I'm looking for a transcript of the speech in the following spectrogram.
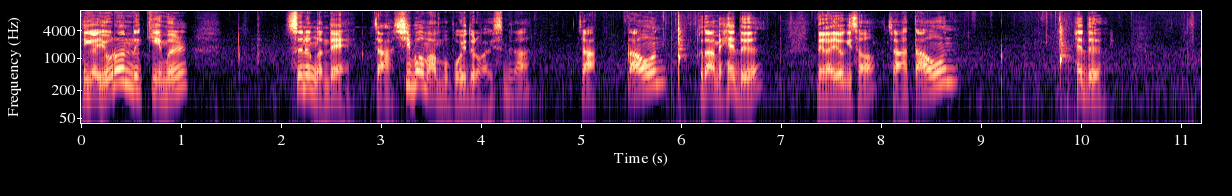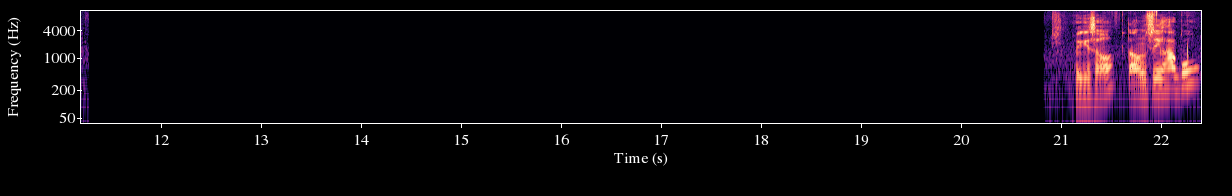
그러니까 이런 느낌을 쓰는 건데 자 시범 한번 보이도록 하겠습니다. 자 다운 그 다음에 헤드. 내가 여기서 자 다운 헤드 여기서 다운스윙 하고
